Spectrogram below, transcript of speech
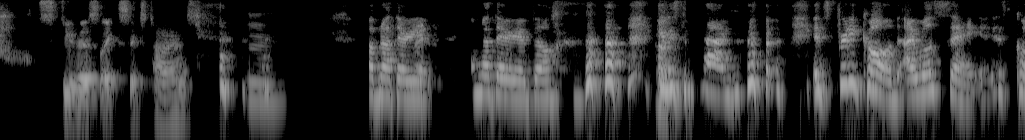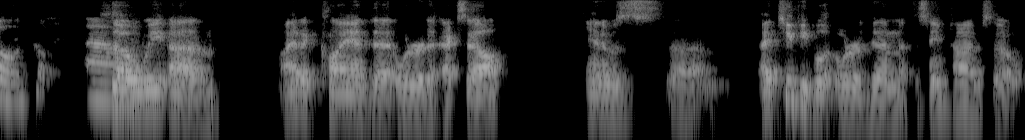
just do this like six times. Mm. I'm not there yet. I'm not there yet, Bill. Give me some time. it's pretty cold, I will say. It is cold. Um, so we, um, I had a client that ordered an XL, and it was um, I had two people that ordered them at the same time. So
